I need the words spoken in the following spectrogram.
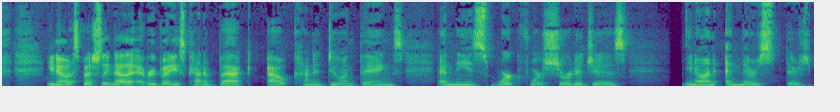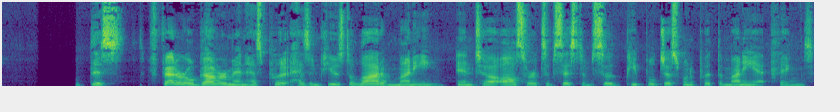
you know especially now that everybody's kind of back out kind of doing things and these workforce shortages you know and, and there's there's this federal government has put has infused a lot of money into all sorts of systems. So people just want to put the money at things.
